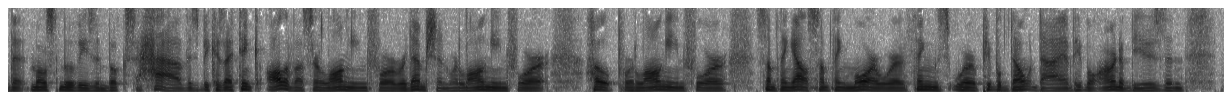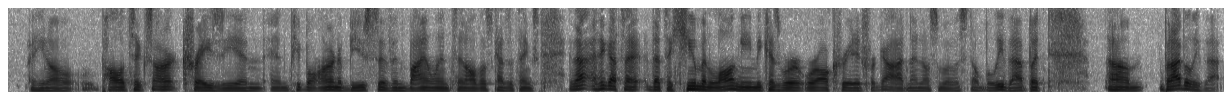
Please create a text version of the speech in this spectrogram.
that most movies and books have is because I think all of us are longing for redemption. We're longing for hope. We're longing for something else, something more where things where people don't die and people aren't abused and you know politics aren't crazy and and people aren't abusive and violent and all those kinds of things. And that, I think that's a that's a human longing because we're we're all created for God. And I know some of us don't believe that, but um, but I believe that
